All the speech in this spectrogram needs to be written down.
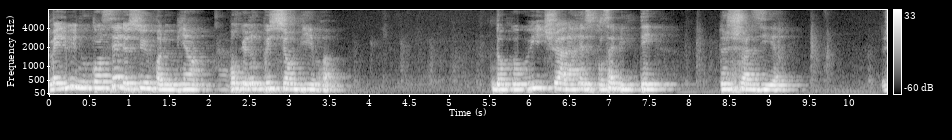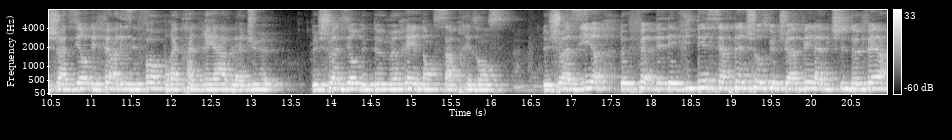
Mais lui nous conseille de suivre le bien pour que nous puissions vivre. Donc oui, tu as la responsabilité de choisir. De choisir de faire les efforts pour être agréable à Dieu. De choisir de demeurer dans sa présence. De choisir d'éviter certaines choses que tu avais l'habitude de faire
